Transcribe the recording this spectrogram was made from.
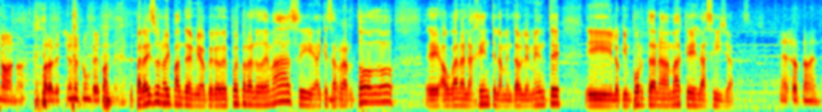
No, no, para elecciones nunca hay pandemia. Para eso no hay pandemia, pero después para lo demás sí, hay que cerrar todo, eh, ahogar a la gente lamentablemente y lo que importa nada más que es la silla. Exactamente.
